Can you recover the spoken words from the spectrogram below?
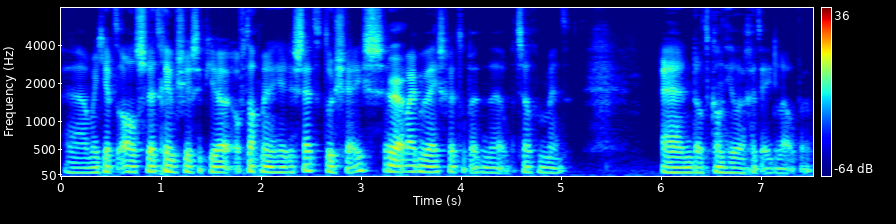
Eh, want je hebt als wetgeversjurist heb je over het algemeen een hele set dossiers Ja. waar je mee bezig bent op, een, op hetzelfde moment. En dat kan heel erg uiteenlopen.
